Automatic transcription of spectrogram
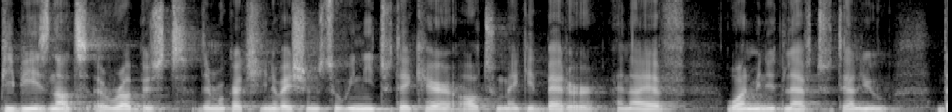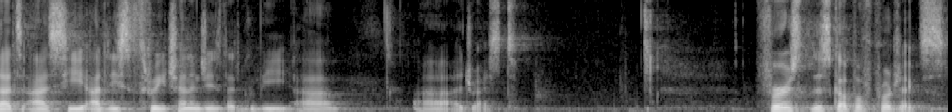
PB is not a robust democratic innovation, so we need to take care how to make it better. And I have one minute left to tell you that I see at least three challenges that could be uh, uh addressed. First, the scope of projects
